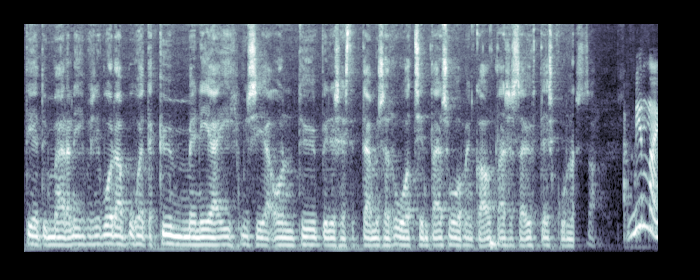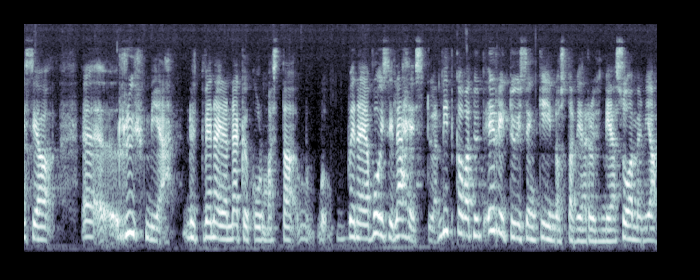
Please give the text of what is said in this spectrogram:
tietyn määrän ihmisiä, voidaan puhua, että kymmeniä ihmisiä on tyypillisesti tämmöisen Ruotsin tai Suomen kaltaisessa yhteiskunnassa. Millaisia ryhmiä nyt Venäjän näkökulmasta Venäjä voisi lähestyä? Mitkä ovat nyt erityisen kiinnostavia ryhmiä Suomen ja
